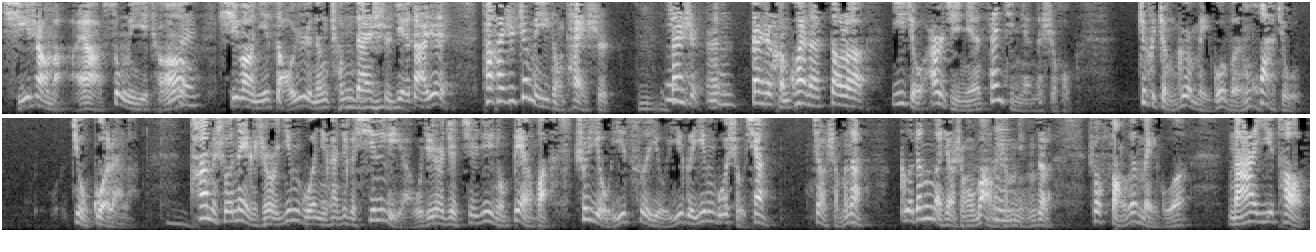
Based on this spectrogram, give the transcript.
骑上马呀，送一程，希望你早日能承担世界大任。他还是这么一种态势。嗯，但是嗯，但是很快呢，到了一九二几年、三几年的时候，这个整个美国文化就就过来了。他们说那个时候英国，你看这个心理啊，我觉得就就这种变化。说有一次有一个英国首相叫什么呢？戈登啊，叫什么？忘了什么名字了。说访问美国，拿一套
